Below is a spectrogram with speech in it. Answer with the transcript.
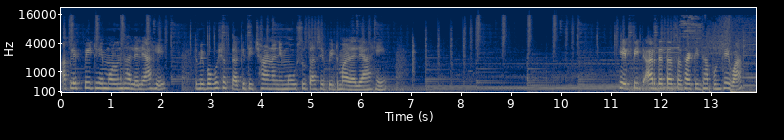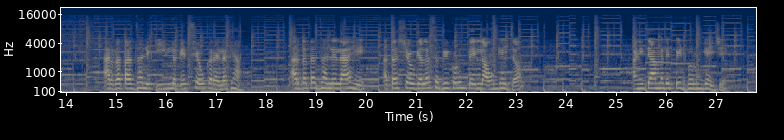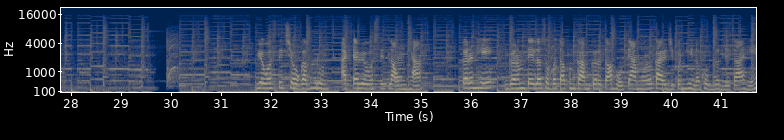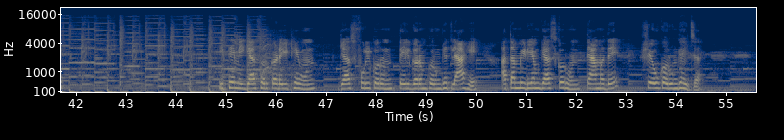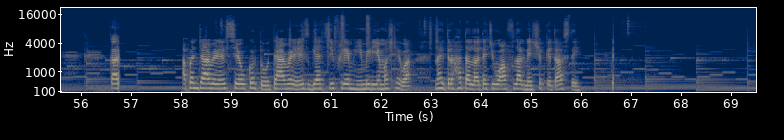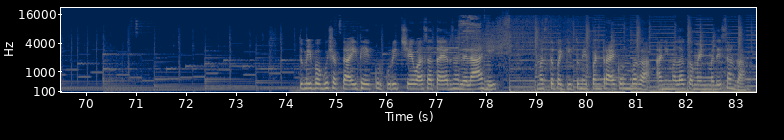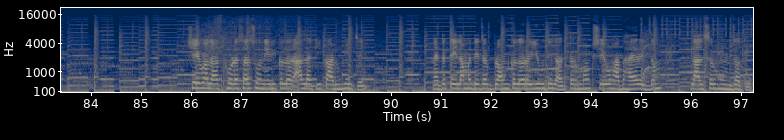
आपले पीठ हे मळून झालेले आहे. तुम्ही बघू शकता किती छान आणि मऊसूत असे पीठ मळलेले आहे. हे पीठ अर्ध्या तासासाठी झापून ठेवा. अर्धा तास झाले की लगेच शेव करायला घ्या. अर्धा तास झालेला आहे. आता शेवग्याला सगळीकडून तेल लावून घ्यायचं. आणि त्यामध्ये पीठ भरून घ्यायचे. व्यवस्थित शेवगा भरून आट्या व्यवस्थित लावून घ्या. कारण हे गरम तेलासोबत आपण काम करत आहोत त्यामुळं काळजी पण घेणं खूप गरजेचं आहे. इथे मी गॅसवर कढई ठेवून गॅस फुल करून तेल गरम करून घेतले आहे. आता मीडियम गॅस करून त्यामध्ये शेव करून घ्यायचं. कारण आपण ज्या वेळेस शेव करतो त्यावेळेस गॅसची फ्लेम ही मीडियमच ठेवा. नाहीतर हाताला त्याची वाफ लागण्याची शक्यता असते. तुम्ही बघू शकता इथे कुरकुरीत शेव असा तयार झालेला आहे. मस्तपैकी तुम्ही पण ट्राय करून बघा आणि मला कमेंटमध्ये सांगा. शेवाला थोडासा सोनेरी कलर आला की काढून घ्यायचे. नाहीतर तेलामध्ये जर ब्राऊन कलर येऊ दिला तर मग शेव हा बाहेर एकदम लालसर होऊन जातो.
